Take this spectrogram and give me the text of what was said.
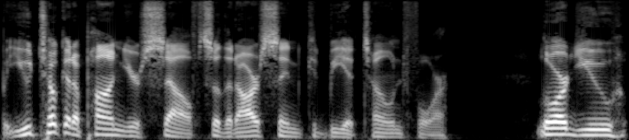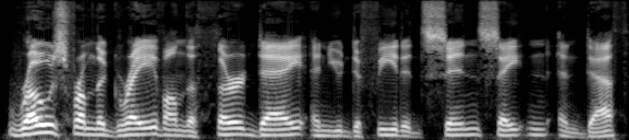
But you took it upon yourself so that our sin could be atoned for. Lord, you rose from the grave on the third day and you defeated sin, Satan, and death,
